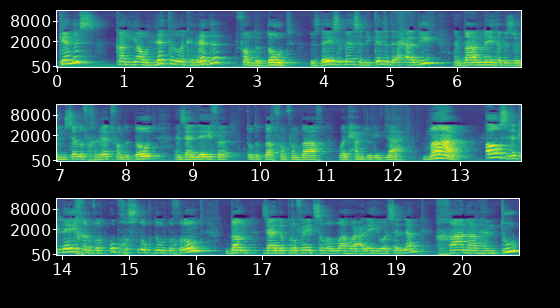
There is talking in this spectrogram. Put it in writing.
Kennis kan jou letterlijk redden van de dood. Dus deze mensen die kenden de ahadith en daarmee hebben ze hunzelf gered van de dood. En zij leven tot de dag van vandaag. Walhamdulillah. Maar als het leger wordt opgeslokt door de grond, dan zei de profeet sallallahu alayhi wasallam, ga naar hem toe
